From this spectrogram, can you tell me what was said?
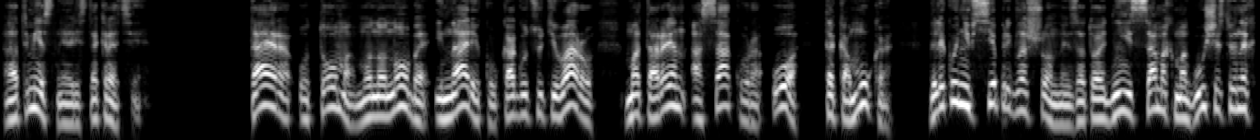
а от местной аристократии. Тайра, Отома, Мононобе, Инарику, Кагуцутивару, Матарен, Асакура, О, Такамука — далеко не все приглашенные, зато одни из самых могущественных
